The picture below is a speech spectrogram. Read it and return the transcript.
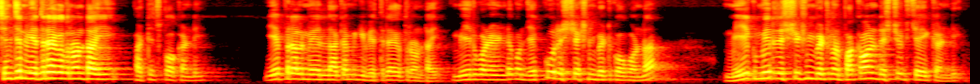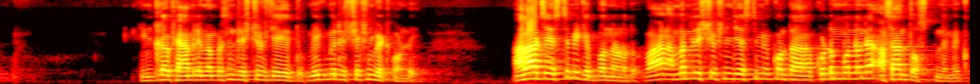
చిన్న చిన్న వ్యతిరేకతలు ఉంటాయి పట్టించుకోకండి. ఏప్రిల్ మే దాకా మీకు వ్యతిరేకతలు ఉంటాయి. మీరు కూడా ఏంటంటే కొంచెం ఎక్కువ రిస్ట్రిక్షన్ పెట్టుకోకుండా మీకు మీరు రిస్ట్రిక్షన్ పెట్టుకుని పక్క వాళ్ళని రిస్ట్రిక్ట్ చేయకండి. ఇంట్లో ఫ్యామిలీ మెంబర్స్ని రిస్ట్రిక్ట్ చేయొద్దు. మీకు మీరు రిస్ట్రిక్షన్ పెట్టుకోండి. అలా చేస్తే మీకు ఇబ్బంది ఉండదు. వాళ్ళందరినీ రిస్ట్రిక్షన్ చేస్తే మీకు కొంత కుటుంబంలోనే అశాంతి వస్తుంది మీకు.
